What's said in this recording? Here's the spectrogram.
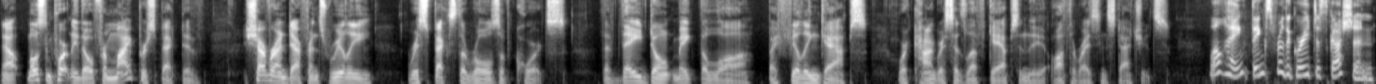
Now, most importantly, though, from my perspective, Chevron deference really respects the roles of courts, that they don't make the law by filling gaps where Congress has left gaps in the authorizing statutes. Well, Hank, thanks for the great discussion.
